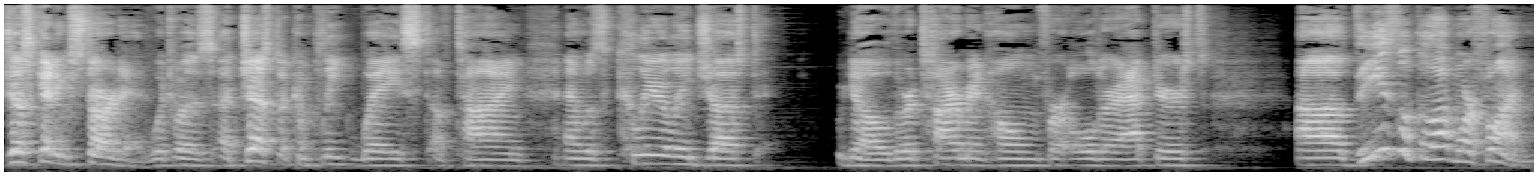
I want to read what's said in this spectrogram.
just getting started which was a, just a complete waste of time and was clearly just you know the retirement home for older actors. Uh, these look a lot more fun.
